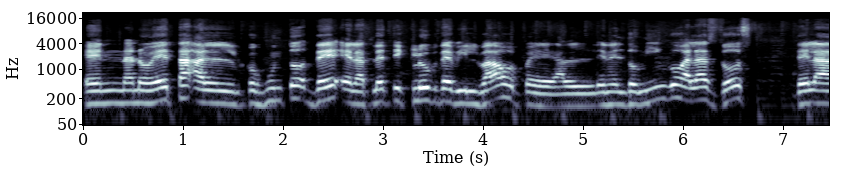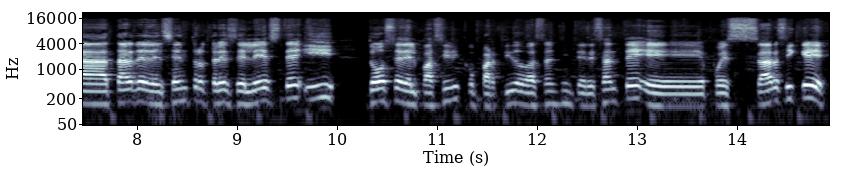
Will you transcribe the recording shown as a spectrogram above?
en Nanoeta al conjunto del el Athletic Club de Bilbao eh, al- en el domingo a las 2 de la tarde del centro, 3 del este y 12 del Pacífico, partido bastante interesante, eh, pues ahora sí que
